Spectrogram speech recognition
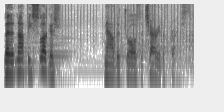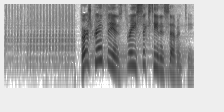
Let it not be sluggish now that draws the chariot of Christ. 1 Corinthians 3 16 and 17.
